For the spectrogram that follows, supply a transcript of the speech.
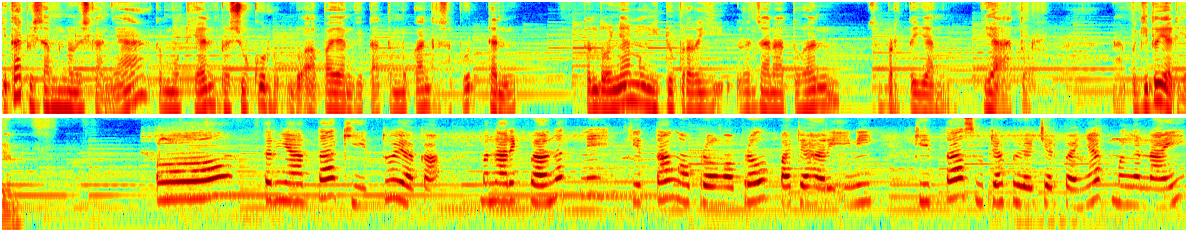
Kita bisa menuliskannya, kemudian bersyukur untuk apa yang kita temukan tersebut dan tentunya menghidupkan rencana Tuhan seperti yang Dia atur. Nah, begitu ya Dian. Ternyata gitu ya kak. Menarik banget nih kita ngobrol-ngobrol pada hari ini. Kita sudah belajar banyak mengenai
